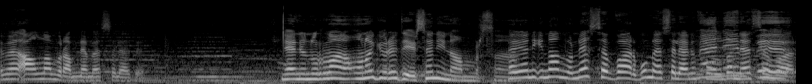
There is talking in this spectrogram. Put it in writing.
E, mən anlamıram nə məsələdir. Yəni Nurlan, ona görə deyirsən inanmırsan. Hə, yəni inanmıram, nəsə var, bu məsələnin fonunda nəsə e, var.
